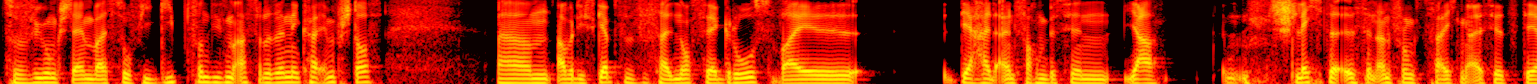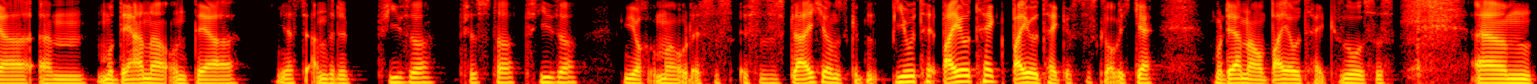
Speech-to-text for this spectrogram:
zur Verfügung stellen, weil es so viel gibt von diesem AstraZeneca-Impfstoff. Ähm, aber die Skepsis ist halt noch sehr groß, weil der halt einfach ein bisschen, ja, schlechter ist, in Anführungszeichen, als jetzt der ähm, Moderna und der, wie heißt der andere, Pfizer, Pfister, Pfizer, wie auch immer, oder ist es, ist es das gleiche und es gibt Biotech, Biotech, Biotech ist das, glaube ich, gell? Moderna und Biotech, so ist es. Ähm,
